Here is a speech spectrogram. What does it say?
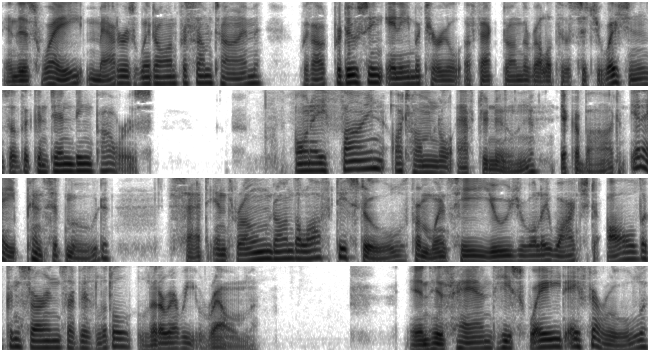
In this way matters went on for some time, without producing any material effect on the relative situations of the contending powers. On a fine autumnal afternoon, Ichabod, in a pensive mood, sat enthroned on the lofty stool from whence he usually watched all the concerns of his little literary realm. In his hand he swayed a ferule,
